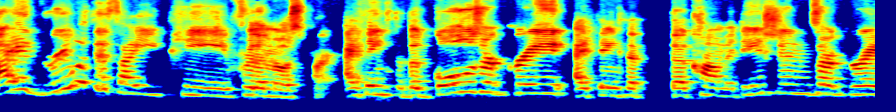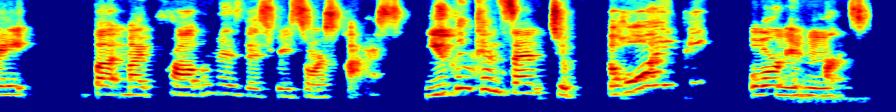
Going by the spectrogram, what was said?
I agree with this IEP for the most part. I think that the goals are great. I think that the accommodations are great. But my problem is this resource class. You can consent to the whole IEP or in Mhm. parts.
